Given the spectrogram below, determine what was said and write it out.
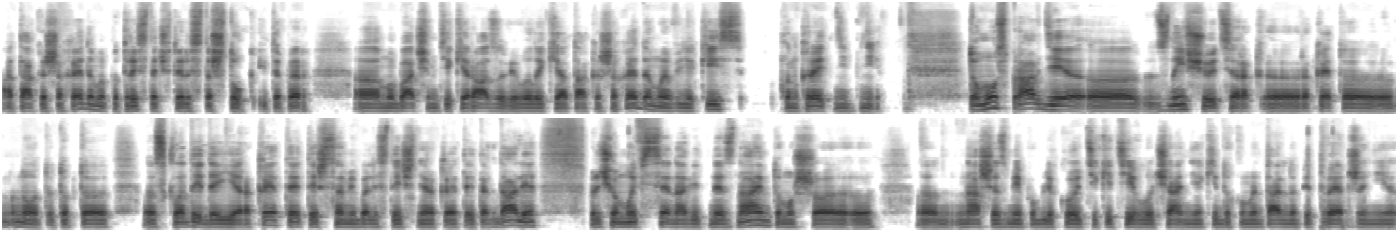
атаки шахедами по 300-400 штук. І тепер е, ми бачимо тільки разові великі атаки шахедами в якісь конкретні дні. Тому справді е, знищуються рак, е, ракето, ну, тобто е, склади, де є ракети, ті ж самі балістичні ракети і так далі. Причому ми все навіть не знаємо, тому що е, е, наші ЗМІ публікують тільки ті влучання, які документально підтверджені е,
